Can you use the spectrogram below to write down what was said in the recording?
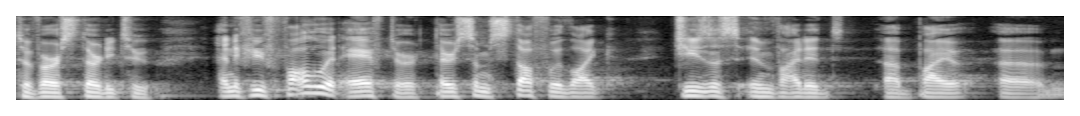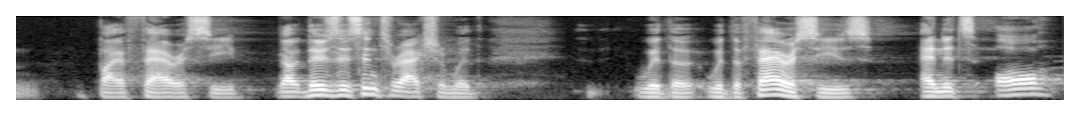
to verse 32. And if you follow it after, there's some stuff with like Jesus invited uh, by, um, by a Pharisee. Now, there's this interaction with, with, the, with the Pharisees, and it's all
